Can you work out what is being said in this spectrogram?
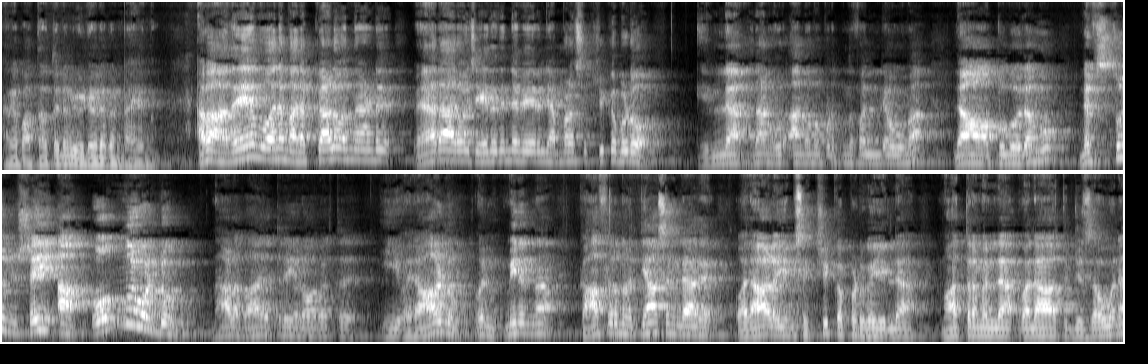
അതൊക്കെ പത്രത്തിലും വീഡിയോയിലൊക്കെ ഉണ്ടായിരുന്നു. അപ്പൊ അതേപോലെ മലക്കാട് വന്നാണ്ട് വേറെ ആരോ ചെയ്തതിന്റെ പേരിൽ നമ്മളെ ശിക്ഷിക്കപ്പെടുവോ? ഇല്ല. അതാണ് ഖുർആൻ ഓർമ്മപ്പെടുത്തുന്നത്. ഒന്നുകൊണ്ടും നാളെ ഭാരത്രീയ ലോകത്ത് ഈ ഒരാളും ഒരു കാഫിർന്ന വ്യത്യാസമില്ലാതെ ഒരാളെയും ശിക്ഷിക്കപ്പെടുകയില്ല. മാത്രമല്ല വലാ തുജ്സൗന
